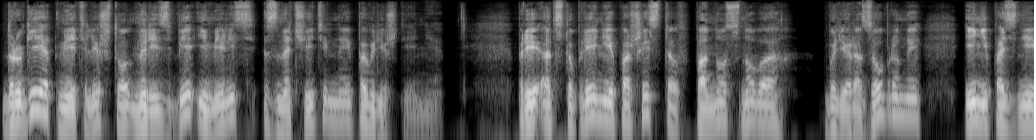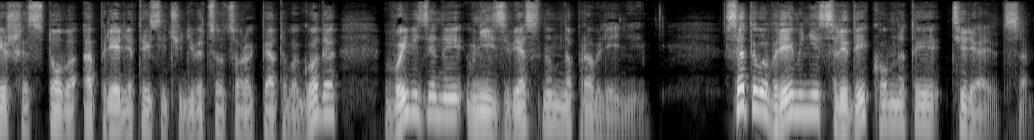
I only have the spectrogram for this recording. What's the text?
Другие отметили, что на резьбе имелись значительные повреждения. При отступлении фашистов панно снова были разобраны и не позднее 6 апреля 1945 года вывезены в неизвестном направлении. С этого времени следы комнаты теряются.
